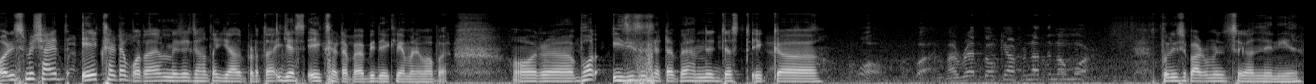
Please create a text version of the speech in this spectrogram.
और इसमें शायद एक सेटअप होता है मुझे जहाँ तक याद पड़ता है। यस एक सेटअप है अभी देख लिया मैंने वहाँ पर। और बहुत इजी से सेटअप है हमने जस्ट एक पुलिस डिपार्टमेंट से गन लेनी है।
